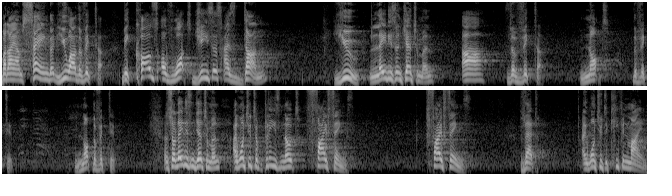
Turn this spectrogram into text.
but I am saying that you are the victor. Because of what Jesus has done, you, ladies and gentlemen, are the victor, not the victim. Not the victim. And so, ladies and gentlemen, I want you to please note five things. Five things that I want you to keep in mind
